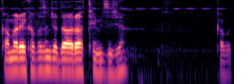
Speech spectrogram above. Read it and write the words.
Kamerayı kapatınca daha rahat temizleyeceğim. Kapat.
